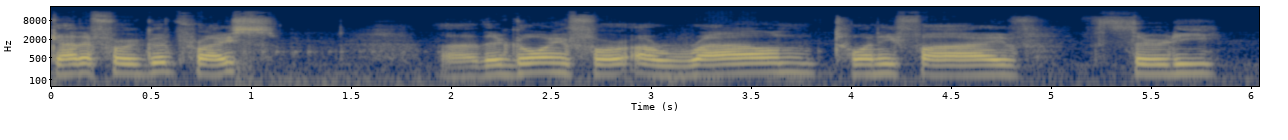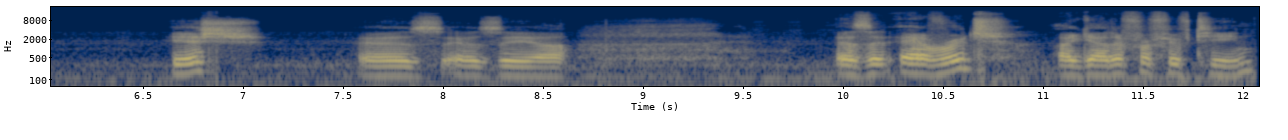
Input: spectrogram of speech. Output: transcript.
Got it for a good price. Uh, they're going for around 25, 30 ish as as a uh, as an average. I got it for 15.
